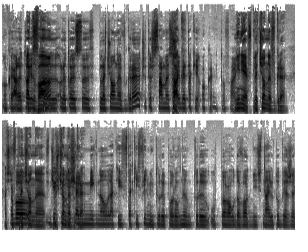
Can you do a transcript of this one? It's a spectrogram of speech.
Okej, okay, ale, to jest, dwa... Ale to jest wplecione w grę, czy też same z tak. siebie takie, okej, okay, to fajnie. Nie, nie, wplecione w grę. Właśnie no wplecione, gdzieś wplecione w grę. mignął taki, taki filmik, który porównywał, który próbował udowodnić na YouTubie, że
